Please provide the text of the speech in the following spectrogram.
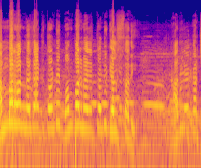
number one majority తోటి బంపర్ మెజార్టీ తోటి గెలుస్తుంది. అది అదే ఖర్చు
